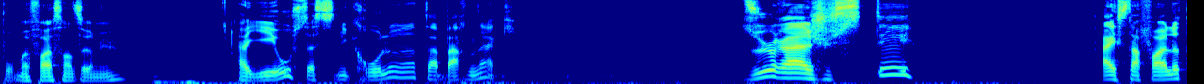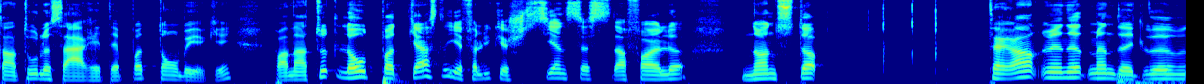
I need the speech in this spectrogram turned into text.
pour me faire sentir mieux. Ah, il est haut, ce micro-là, hein, tabarnak? Dur à ajuster. Hey, cette affaire-là, tantôt, là, ça arrêtait pas de tomber, OK? Pendant tout l'autre podcast, là, il a fallu que je tienne cette, affaire-là non-stop. 30 minutes, man, d'être là,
